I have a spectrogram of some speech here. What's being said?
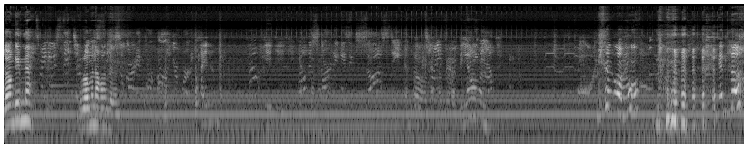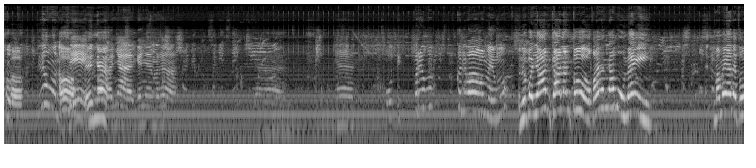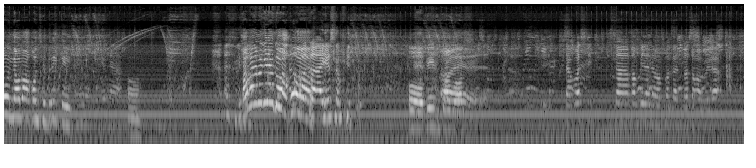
Long game na. Turuan mo na ako ng ganun. Ginagawa mo. Ganto. Oh. Tingnan mo muna Oh, kasi. nga. Oh, Ganyan, ganyan mo na. Yan. Yan. Putik. Pareho. Kaliwa ka kamay mo. Ano ba yan? Kanan to. Kanan nga muna eh. Mamaya na to. Hindi ako makakonsentrate eh. Oh. Tama naman ginagawa ko Ano ah. mag-aayos ng pito? Oh, game. Tapos. Tapos sa kabila naman pag ganito sa kabila.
